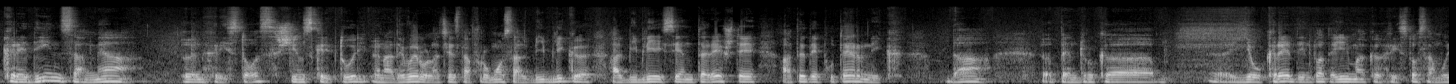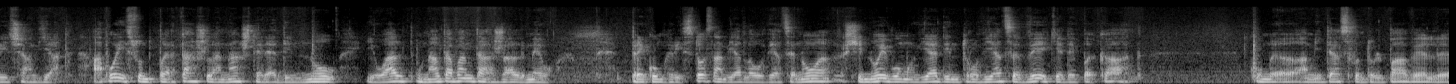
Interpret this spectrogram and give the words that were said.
credința mea în Hristos și în Scripturi, în adevărul acesta frumos al, biblic, al Bibliei, se întărește atât de puternic. Da, pentru că eu cred din toată inima că Hristos a murit și a înviat. Apoi sunt părtaș la nașterea din nou, e un alt, un alt avantaj al meu. Precum Hristos a înviat la o viață nouă și noi vom învia dintr-o viață veche de păcat. cum amintea Sfântul Pavel,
